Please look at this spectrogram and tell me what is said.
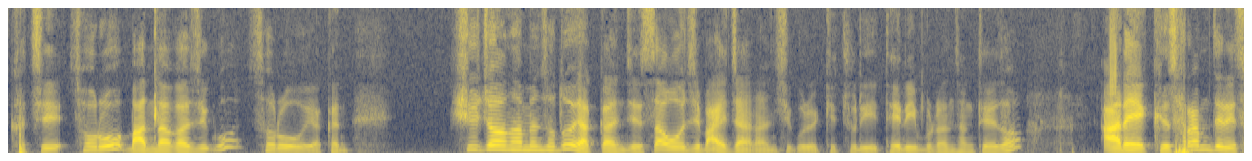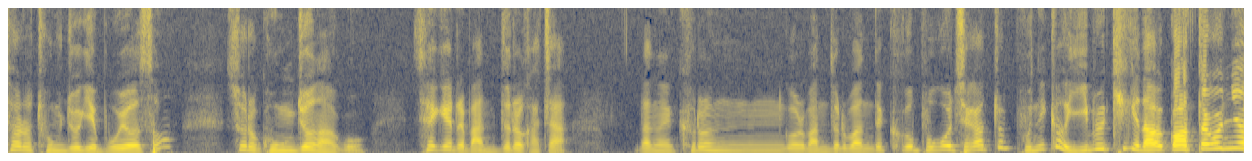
같이 서로 만나가지고 서로 약간 휴전하면서도 약간 이제 싸우지 말자라는 식으로 이렇게 둘이 대립을 한 상태에서 아래 그 사람들이 서로 종족이 모여서 서로 공존하고 세계를 만들어 가자 라는 그런 걸 만들어 봤는데 그거 보고 제가 좀 보니까 이불킥이 나올 것 같다군요.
